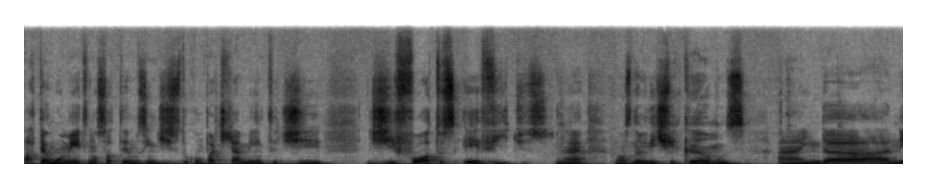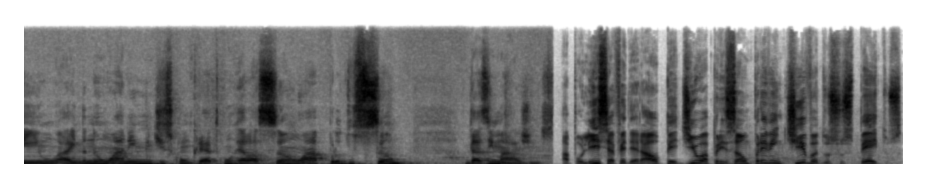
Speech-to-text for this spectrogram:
Até o momento nós só temos indícios do compartilhamento de, de fotos e vídeos. Né? Nós não identificamos ainda nenhum, ainda não há nenhum indício concreto com relação à produção das imagens. A Polícia Federal pediu a prisão preventiva dos suspeitos,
